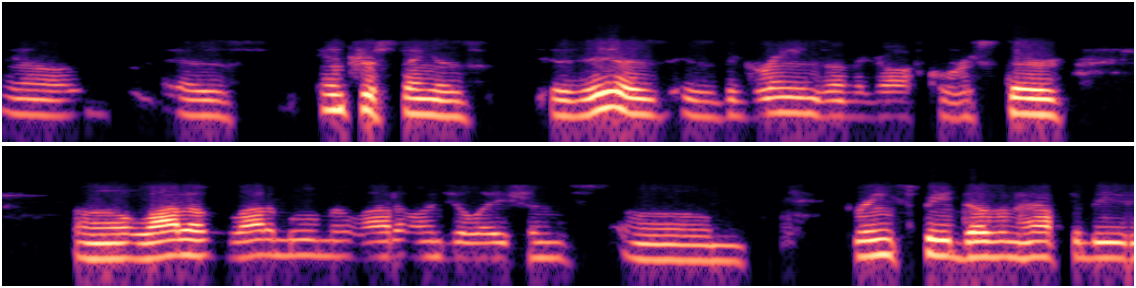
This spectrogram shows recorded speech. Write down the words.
know, as interesting as it is, is the greens on the golf course. There uh, a lot of a lot of movement, a lot of undulations. Um, green speed doesn't have to be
